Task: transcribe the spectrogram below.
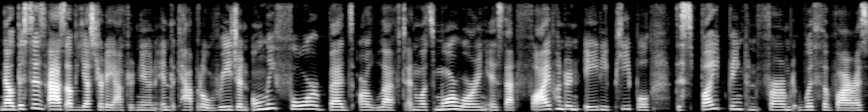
Now, this is as of yesterday afternoon. In the capital region, only four beds are left. And what's more worrying is that 580 people, despite being confirmed with the virus,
